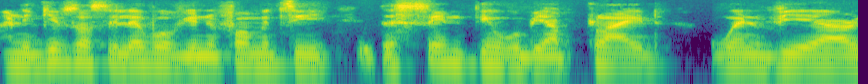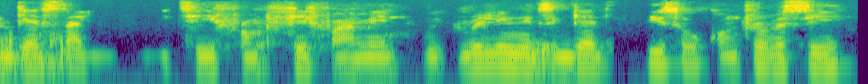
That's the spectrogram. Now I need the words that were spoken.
and it gives us a level of uniformity, the same thing will be applied when VR gets that uniformity from FIFA. I mean, we really need to get this whole controversy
